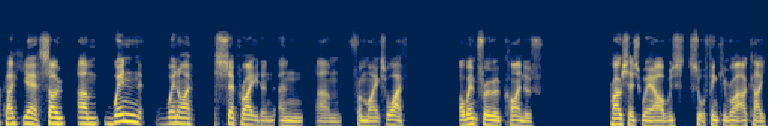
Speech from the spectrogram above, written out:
Okay, yeah. So um, when when I separated and and um, from my ex-wife, I went through a kind of process where I was sort of thinking, right, okay,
